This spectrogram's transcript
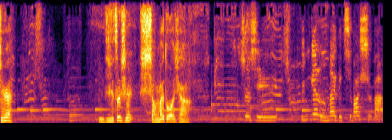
心月，你这些想卖多少钱啊？这些应该能卖个七八十吧。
